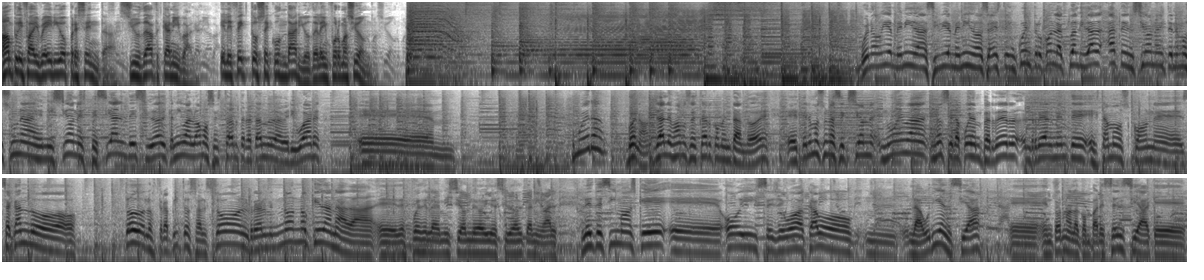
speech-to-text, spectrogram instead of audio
Amplify Radio presenta Ciudad Caníbal, el efecto secundario de la información. Bueno, bienvenidas y bienvenidos a este encuentro con la actualidad. Atención, hoy tenemos una emisión especial de Ciudad Caníbal. Vamos a estar tratando de averiguar... eh, ¿Cómo era? Bueno, ya les vamos a estar comentando. ¿eh? Eh, tenemos una sección nueva, no se la pueden perder. Realmente estamos con eh, sacando todos los trapitos al sol. Realmente no, no queda nada después de la emisión de hoy de Ciudad Caníbal. Les decimos que hoy se llevó a cabo mm, la audiencia en torno a la comparecencia que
